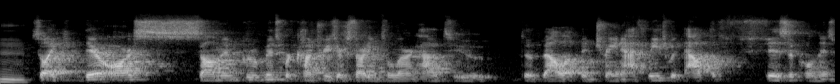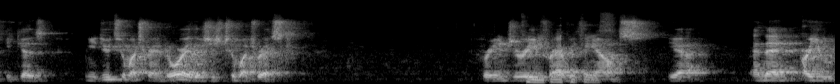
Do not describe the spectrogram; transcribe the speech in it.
Mm. So like there are some improvements where countries are starting to learn how to develop and train athletes without the physicalness because when you do too much Randori, there's just too much risk for injury, for everything else. Yeah. And then are you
